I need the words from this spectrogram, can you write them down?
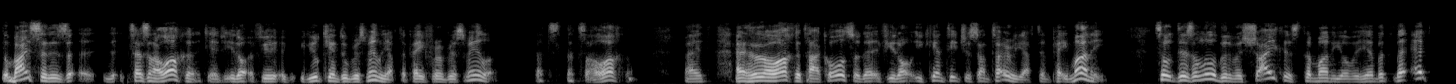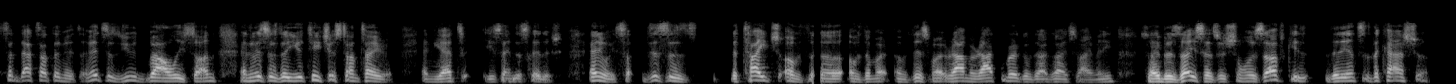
the Lamaisa is, a, it says in halacha, if you don't, if you, if you can't do bris milah, you have to pay for a bris milah. That's, that's a halacha. Right? And in halacha talk also that if you don't, you can't teach your son Torah, you have to pay money. So there's a little bit of a shaykhis to money over here, but the etzem, that's not the mitzvah. Mitzvah is you Bali son, and this is that you teach your son Torah. And yet he's saying this chiddush. Anyway, so this is the taich of the of the of this Ram Rattenberg of the Agais Vaimini. So Ibazai says Shmuel Zavki that answers the kasha.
